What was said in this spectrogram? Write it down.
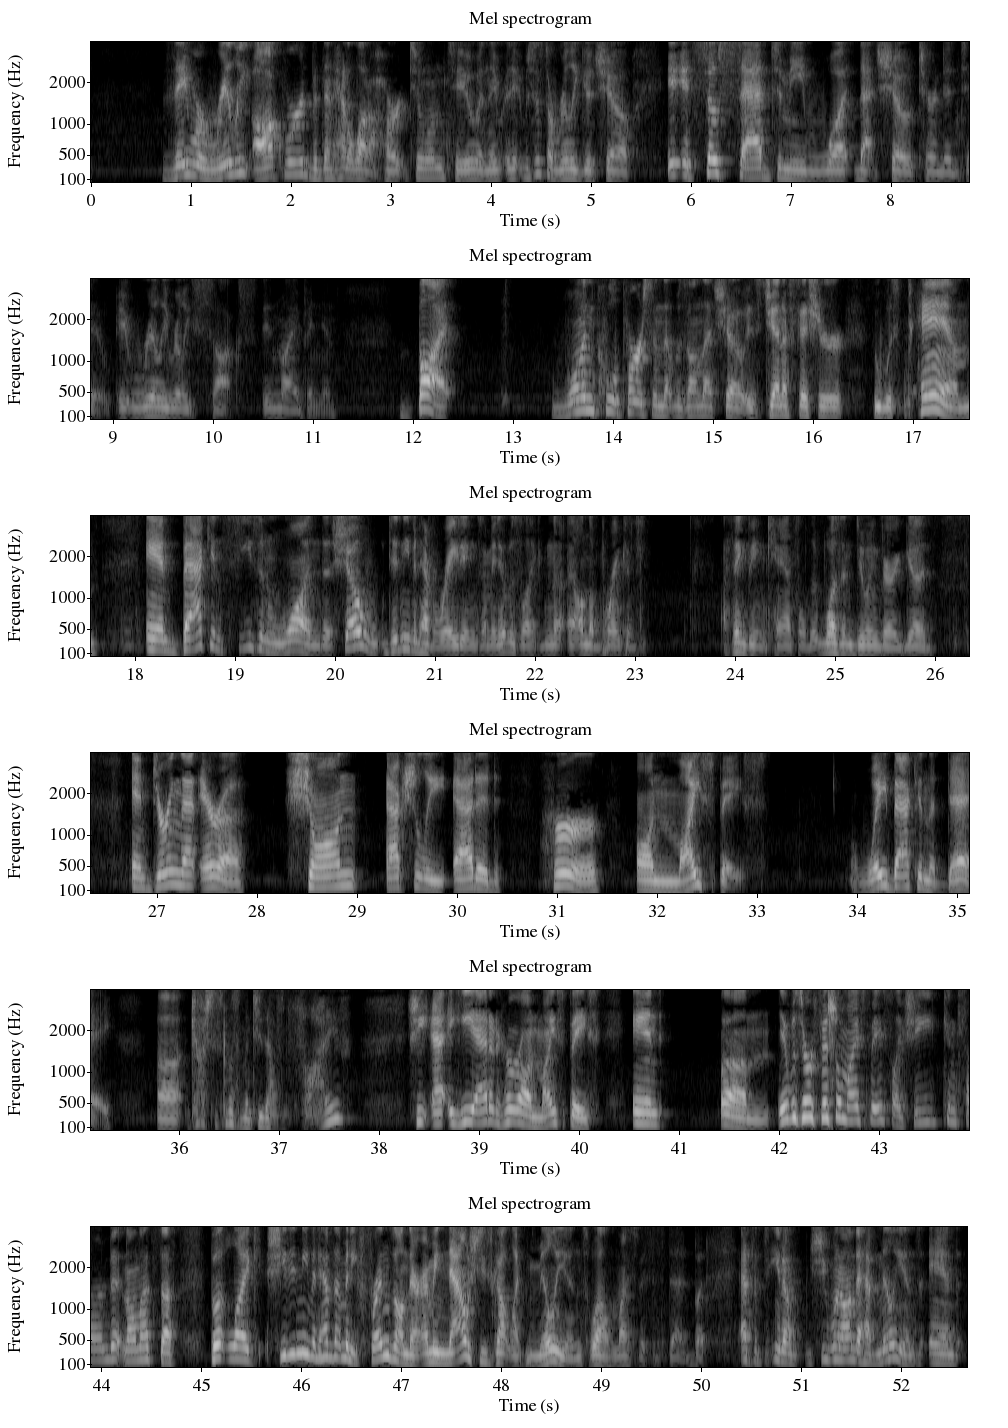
they were really awkward, but then had a lot of heart to them too, and they it was just a really good show. It, it's so sad to me what that show turned into. It really really sucks in my opinion, but one cool person that was on that show is Jenna Fischer, who was Pam. And back in season one, the show didn't even have ratings. I mean, it was like on the brink of, I think, being canceled. It wasn't doing very good. And during that era, Sean actually added her on MySpace way back in the day. Uh, gosh, this must have been 2005. She he added her on MySpace, and um it was her official MySpace, like she confirmed it and all that stuff. But like she didn't even have that many friends on there. I mean, now she's got like millions. Well, MySpace is dead, but at the you know, she went on to have millions and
